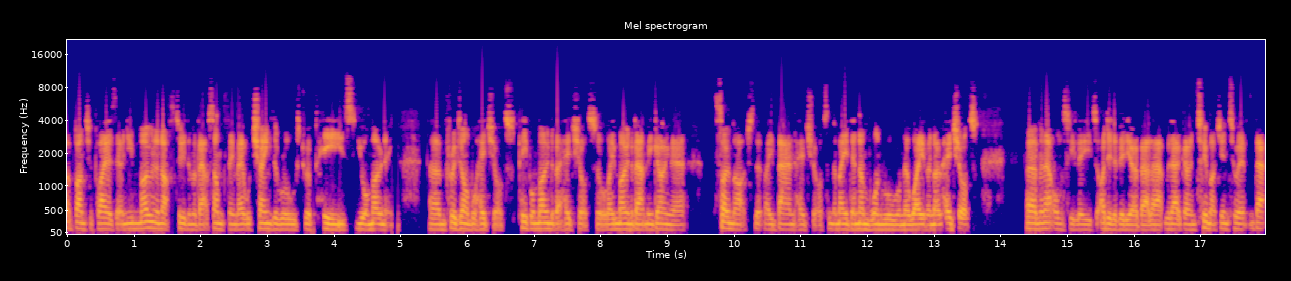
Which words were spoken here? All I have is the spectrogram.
a bunch of players there and you moan enough to them about something, they will change the rules to appease your moaning. Um, for example, headshots. People moaned about headshots, or they moan about me going there so much that they banned headshots and they made their number one rule on their waiver no headshots. Um, and that obviously leads. I did a video about that without going too much into it. That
